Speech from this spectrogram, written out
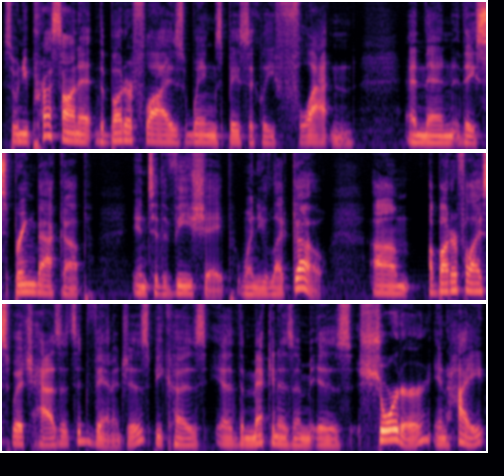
So when you press on it, the butterfly's wings basically flatten and then they spring back up into the V shape when you let go. Um, a butterfly switch has its advantages because uh, the mechanism is shorter in height,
